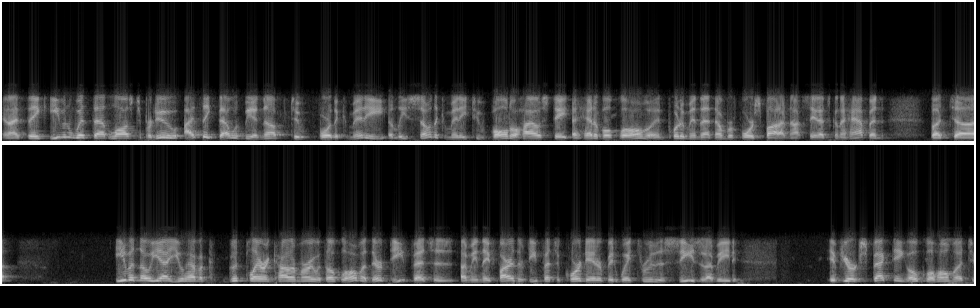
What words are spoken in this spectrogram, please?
And I think even with that loss to Purdue, I think that would be enough to for the committee, at least some of the committee, to vault Ohio State ahead of Oklahoma and put them in that number four spot. I'm not saying that's going to happen, but uh, even though yeah, you have a good player in Kyler Murray with Oklahoma, their defense is. I mean, they fired their defensive coordinator midway through this season. I mean if you're expecting Oklahoma to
